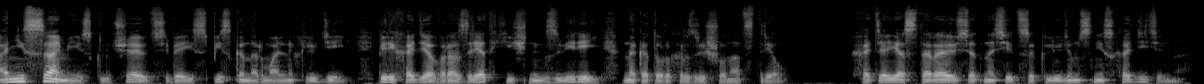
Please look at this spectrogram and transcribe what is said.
Они сами исключают себя из списка нормальных людей, переходя в разряд хищных зверей, на которых разрешен отстрел. Хотя я стараюсь относиться к людям снисходительно.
